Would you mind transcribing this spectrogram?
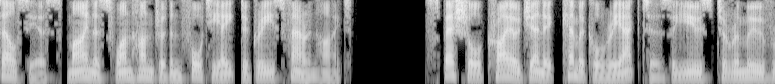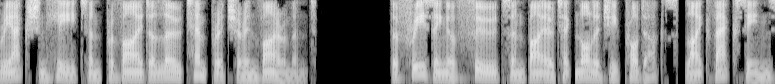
Celsius minus 148 degrees Fahrenheit. Special cryogenic chemical reactors are used to remove reaction heat and provide a low-temperature environment. The freezing of foods and biotechnology products, like vaccines,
